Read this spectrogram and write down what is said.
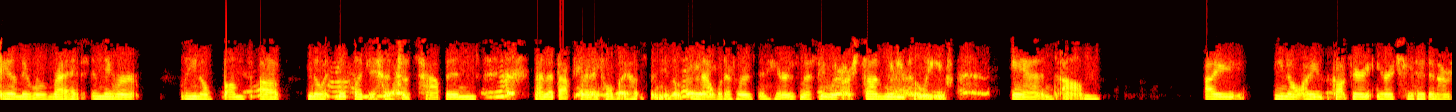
And they were red and they were, you know, bumped up. You know, it looked like it had just happened. And at that point, I told my husband, you know, now whatever is in here is messing with our son. We need to leave. And um, I, you know, I got very irritated and I was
